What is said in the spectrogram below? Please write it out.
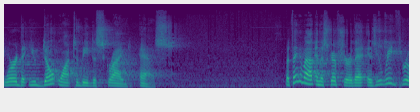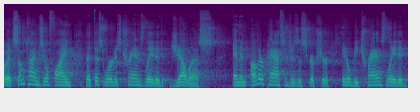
word that you don't want to be described as. But think about in the scripture that as you read through it, sometimes you'll find that this word is translated jealous, and in other passages of scripture, it'll be translated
